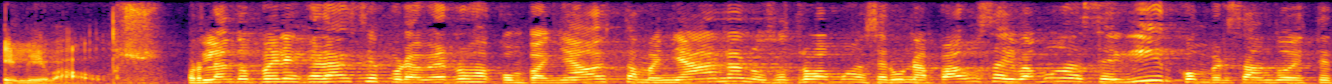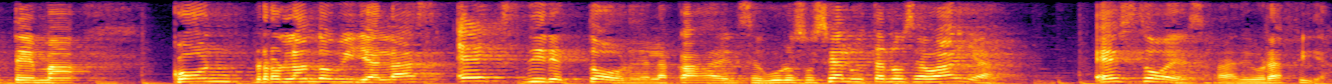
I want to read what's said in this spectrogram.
elevados. Orlando Pérez, gracias por habernos acompañado esta mañana. Nosotros vamos a hacer una pausa y vamos a seguir conversando de este tema con Rolando Villalaz, exdirector de la Caja del Seguro Social. Usted no se vaya. Esto es Radiografía.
